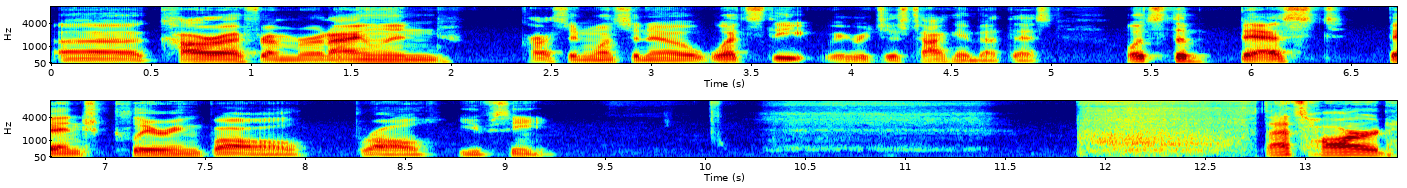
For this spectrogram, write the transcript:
Uh, Kara from Rhode Island, Carson wants to know what's the we were just talking about this. What's the best bench clearing ball brawl you've seen? That's hard.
